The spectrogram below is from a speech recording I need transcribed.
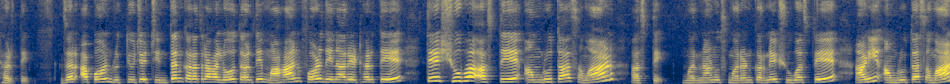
ठरते. जर आपण मृत्यूचे चिंतन करत राहिलो तर ते महान फळ देणारे ठरते. ते शुभ असते अमृता समान असते. मरणानुस्मरण करणे शुभ असते आणि अमृता समान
